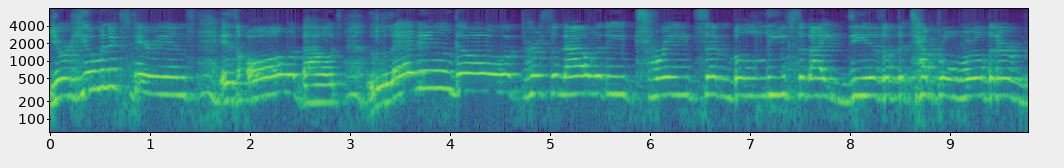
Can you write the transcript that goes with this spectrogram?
Your human experience is all about letting go of personality traits and beliefs and ideas of the temporal world that are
